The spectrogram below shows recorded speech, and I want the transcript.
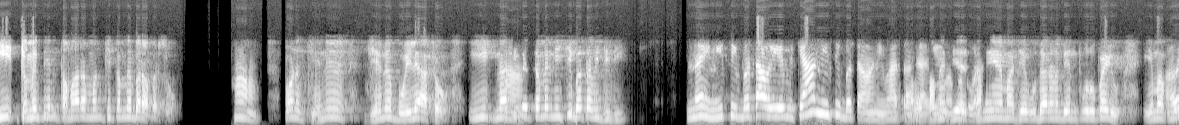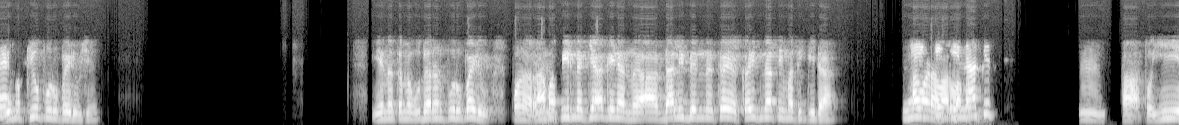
ઈ તમે બેન તમારા મનથી તમે બરાબર છો. હા. પણ જેને જેને બોલ્યા છો ઈ જ્ઞાતિને તમે નીચી બતાવી દીધી. નહીં નીતિ બતાવો એમ ક્યાં નીતિ બતાવવાની વાત જ તમે જે તમે એમાં જે ઉદાહરણ બેન પૂરું પાડ્યું એમાં એમાં કયું પૂરું પાડ્યું છે? એને તમે ઉદાહરણ પૂરું પાડ્યું પણ રામાપીર ને ક્યાં ગણ્યા? આ ડાલીબેન ને કઈ કઈ જ્ઞાતિમાંથી કીધા? હાવડા વારવા હા તો ઈ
